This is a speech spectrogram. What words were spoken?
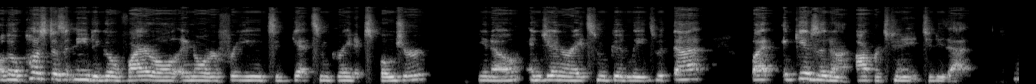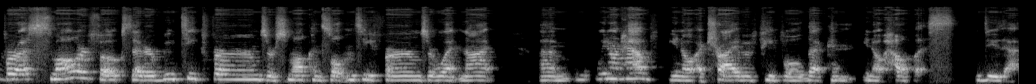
although a post doesn't need to go viral in order for you to get some great exposure, you know, and generate some good leads with that. But it gives it an opportunity to do that. For us smaller folks that are boutique firms or small consultancy firms or whatnot, um, we don't have, you know, a tribe of people that can, you know, help us do that.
